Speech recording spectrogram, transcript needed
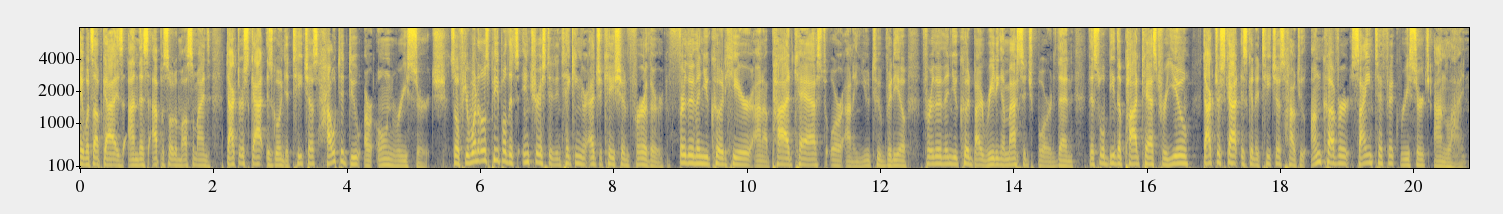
Hey, what's up, guys? On this episode of Muscle Minds, Dr. Scott is going to teach us how to do our own research. So, if you're one of those people that's interested in taking your education further, further than you could here on a podcast or on a YouTube video, further than you could by reading a message board, then this will be the podcast for you. Dr. Scott is going to teach us how to uncover scientific research online.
